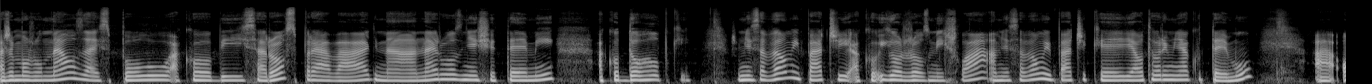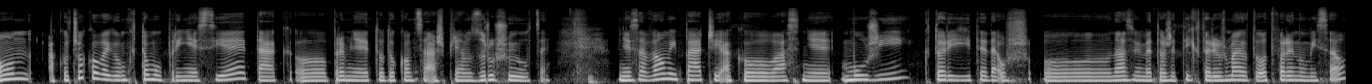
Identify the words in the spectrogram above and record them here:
a že môžu naozaj spolu akoby sa rozprávať na najrôznejšie témy ako do hĺbky. Že mne sa veľmi páči, ako Igor rozmýšľa a mne sa veľmi páči, keď ja otvorím nejakú tému a on, ako čokoľvek on k tomu prinesie, tak o, pre mňa je to dokonca až priam zrušujúce. Mne sa veľmi páči, ako vlastne muži, ktorí teda už, o, nazvime to, že tí, ktorí už majú tú otvorenú mysel,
